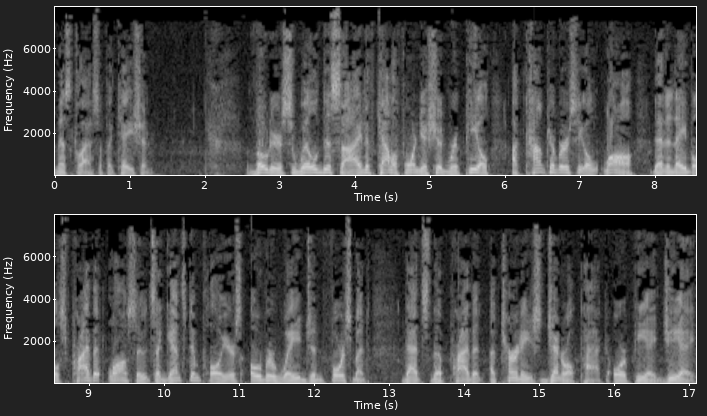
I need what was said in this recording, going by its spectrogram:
misclassification. Voters will decide if California should repeal a controversial law that enables private lawsuits against employers over wage enforcement. That's the Private Attorneys General Pact, or PAGA.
